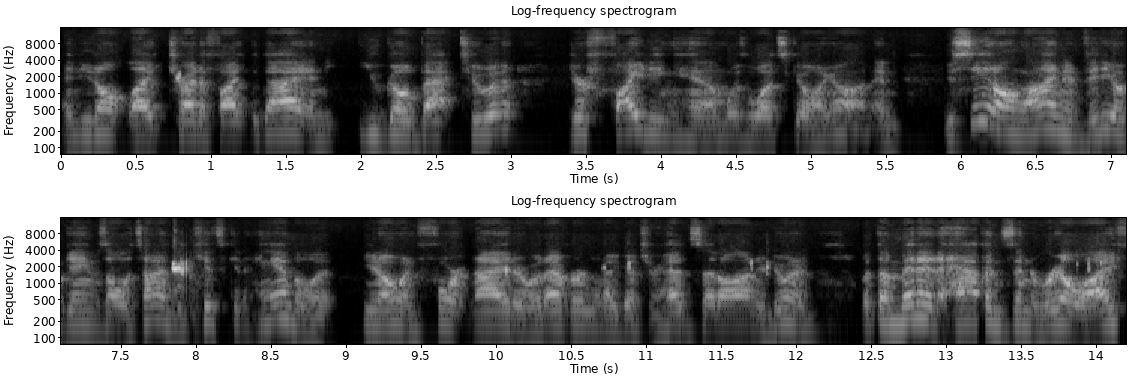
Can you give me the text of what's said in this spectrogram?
and you don't like try to fight the guy and you go back to it, you're fighting him with what's going on. And you see it online in video games all the time. The kids can handle it, you know, in Fortnite or whatever. You know, you got your headset on, you're doing it. But the minute it happens in real life,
